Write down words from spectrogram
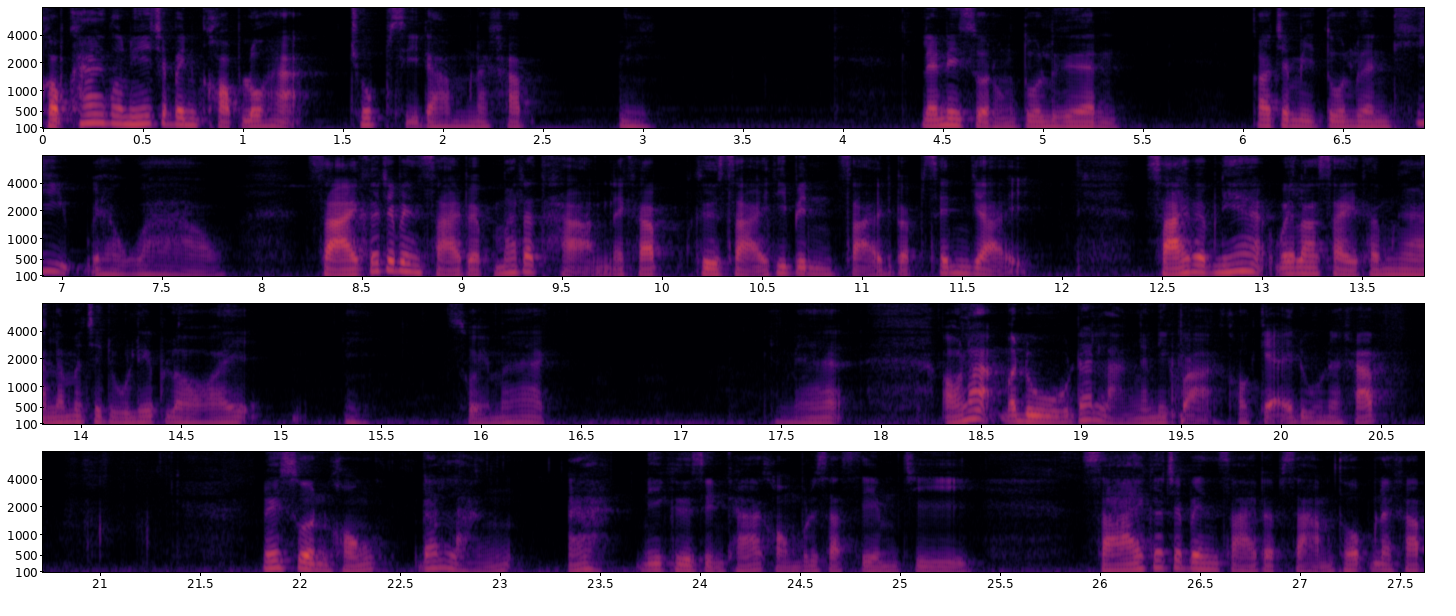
ขอบข้างตรงนี้จะเป็นขอบโลหะชุบสีดำนะครับ นี่ และในส่วนของตัวเรือน ก็จะมีตัวเรือนที่แวววาว สายก็จะเป็นสายแบบมาตรฐานนะครับ คือสายที่เป็นสายแบบเส้นใหญ่ สายแบบนี้เวลาใส่ทำงานแล้วมันจะดูเรียบร้อยนี่สวยมาก เห็นไหมฮะ เอาละมาดูด้านหลังกันดีกว่า ขอแกะให้ดูนะครับ ในส่วนของด้านหลังอะนี่คือสินค้าของบริษัท CMG สายก็จะเป็นสายแบบ 3 ทบนะครับ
